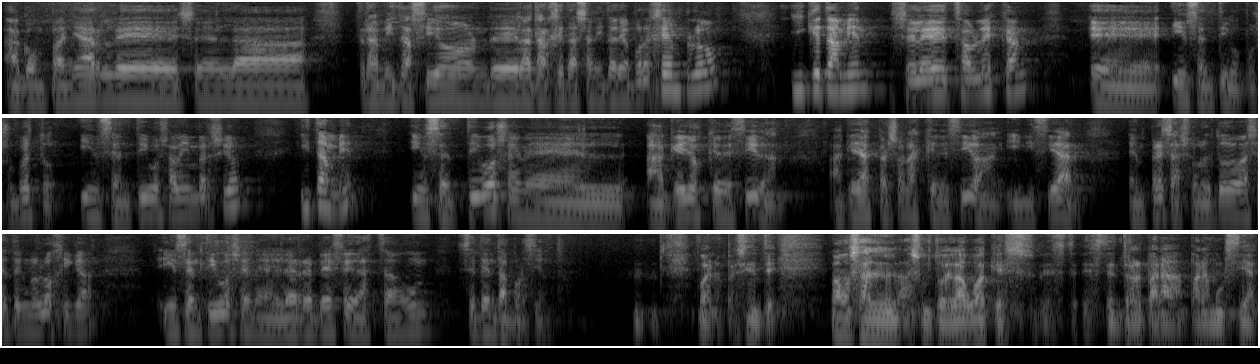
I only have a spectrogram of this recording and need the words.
acompañarles en la tramitación de la tarjeta sanitaria, por ejemplo, y que también se les establezcan eh, incentivos, por supuesto, incentivos a la inversión y también incentivos en a aquellos que decidan, aquellas personas que decidan iniciar empresas, sobre todo de base tecnológica, incentivos en el RPF de hasta un 70%. Bueno, presidente, vamos al asunto del agua, que es, central para, Murcia.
